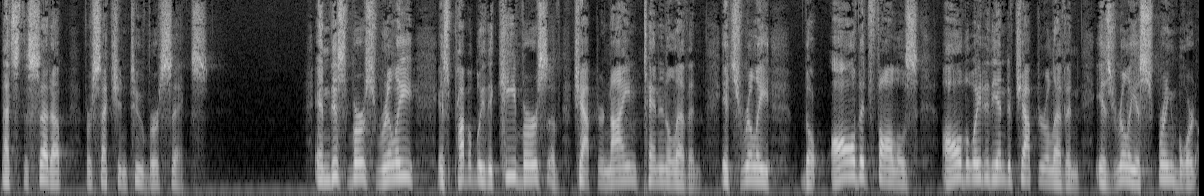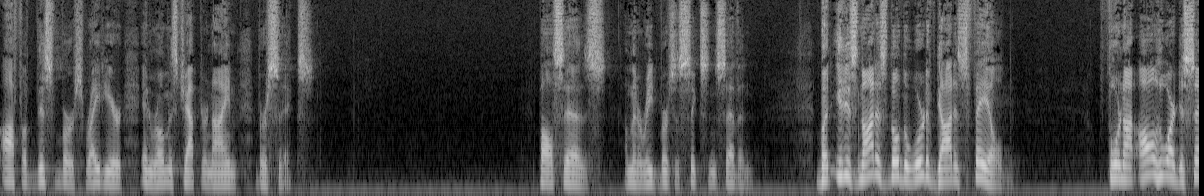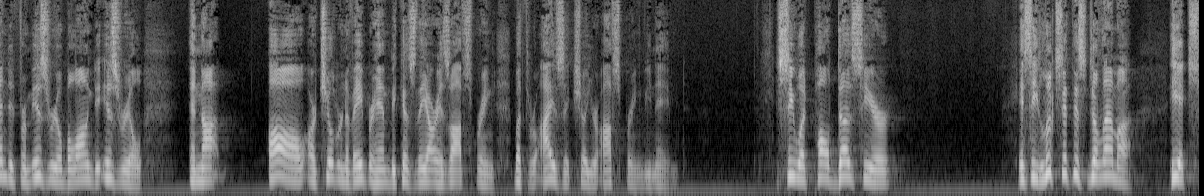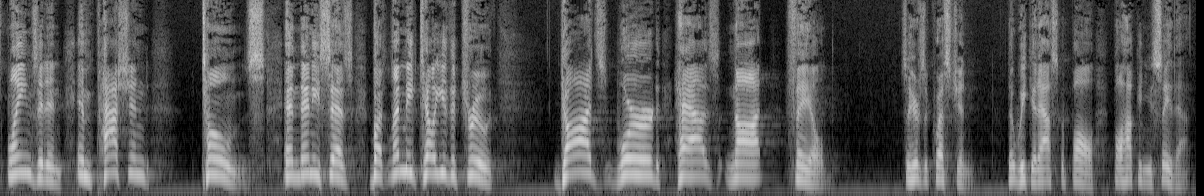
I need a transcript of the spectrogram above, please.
That's the setup for section 2, verse 6. And this verse really is probably the key verse of chapter 9, 10, and 11. It's really the, all that follows all the way to the end of chapter 11 is really a springboard off of this verse right here in Romans chapter 9, verse 6. Paul says, I'm going to read verses 6 and 7. But it is not as though the word of God has failed. For not all who are descended from Israel belong to Israel, and not all are children of Abraham because they are his offspring, but through Isaac shall your offspring be named. See what Paul does here is he looks at this dilemma. He explains it in impassioned tones. And then he says, But let me tell you the truth God's word has not failed. So here's a question that we could ask of Paul Paul, how can you say that?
